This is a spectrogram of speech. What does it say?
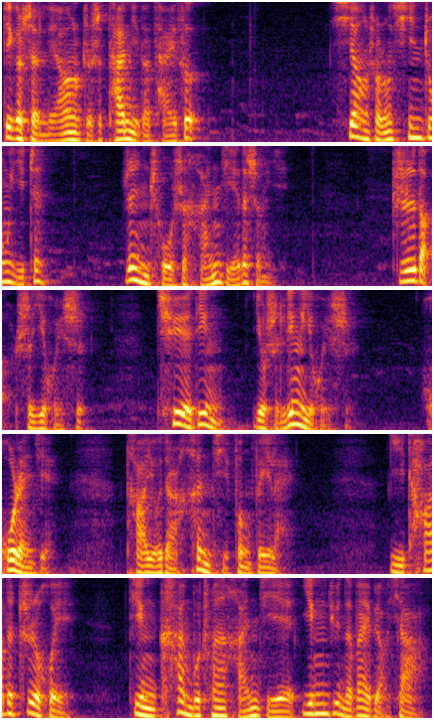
这个沈良只是贪你的财色。”项少龙心中一震。认出是韩杰的声音，知道是一回事，确定又是另一回事。忽然间，他有点恨起凤飞来。以他的智慧，竟看不穿韩杰英俊的外表下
